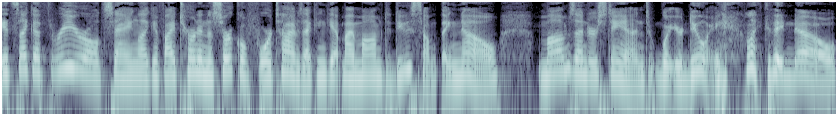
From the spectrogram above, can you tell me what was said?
It's like a three year old saying, like, if I turn in a circle four times, I can get my mom to do something. No, moms understand what you're doing. like they know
